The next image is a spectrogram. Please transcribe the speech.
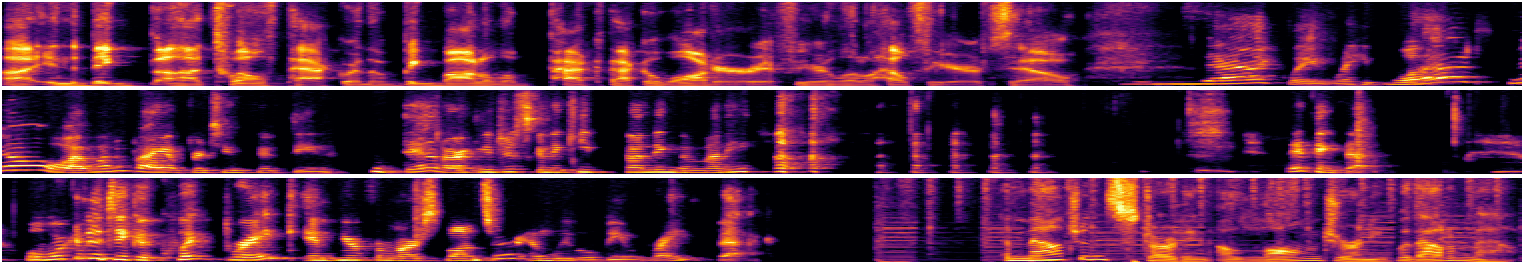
uh, in the big uh, twelve pack or the big bottle of pack pack of water if you're a little healthier. So exactly. Wait, what? No, I want to buy it for two fifty. Dad, aren't you just going to keep spending the money? they think that. Well, we're going to take a quick break and hear from our sponsor, and we will be right back. Imagine starting a long journey without a map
